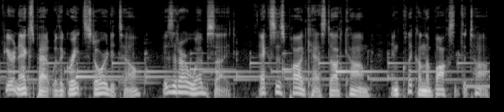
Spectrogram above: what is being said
If you're an expat with a great story to tell, visit our website, xspodcast.com, and click on the box at the top.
